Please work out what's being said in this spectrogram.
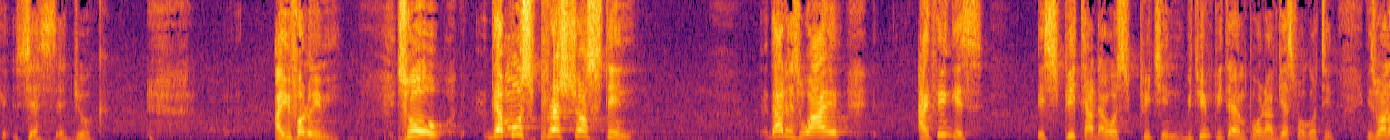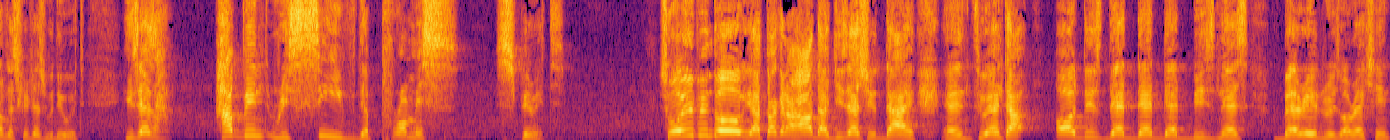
It's just a joke. Are you following me? So, the most precious thing that is why I think it's, it's Peter that was preaching. Between Peter and Paul, I've just forgotten. It's one of the scriptures we deal with. He says, having received the promise spirit. So even though you are talking about how that Jesus should die and to enter all this dead, dead, dead business, buried, resurrection,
